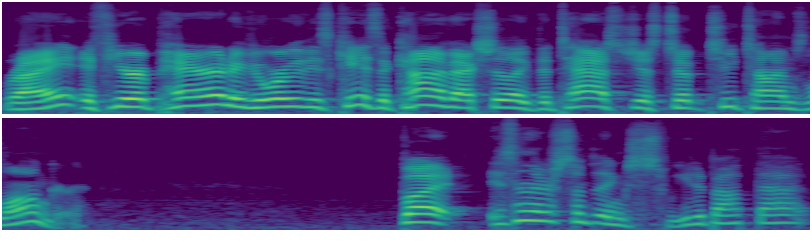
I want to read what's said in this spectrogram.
right? If you're a parent or if you work with these kids, it kind of actually like the task just took two times longer. But isn't there something sweet about that?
